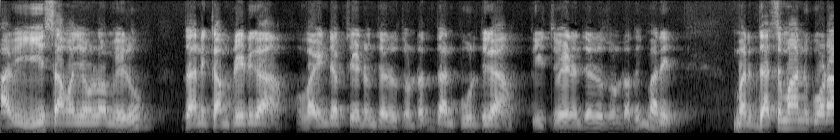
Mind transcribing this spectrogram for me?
అవి ఈ సమయంలో మీరు దాన్ని కంప్లీట్గా వైండప్ చేయడం జరుగుతుంటుంది. దాన్ని పూర్తిగా తీర్చివేయడం జరుగుతుంటుంది. మరి మరి దశమాన్ని కూడా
